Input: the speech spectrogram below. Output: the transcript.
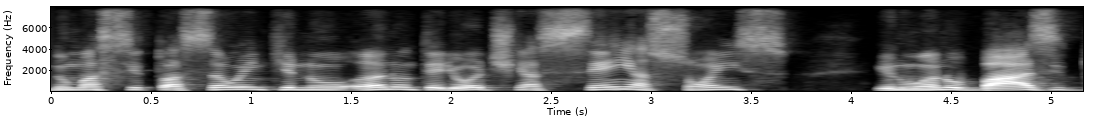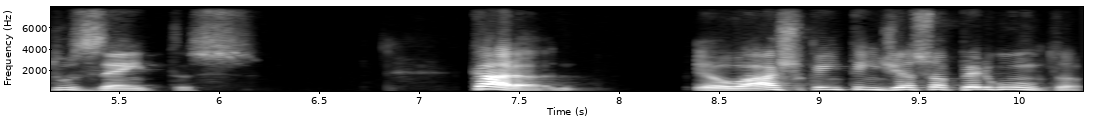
numa situação em que no ano anterior tinha 100 ações e no ano base 200? Cara, eu acho que eu entendi a sua pergunta.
